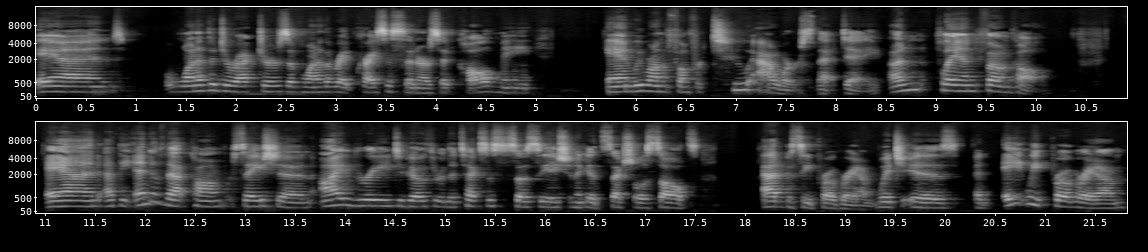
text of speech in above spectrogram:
And one of the directors of one of the rape crisis centers had called me and we were on the phone for two hours that day, unplanned phone call. And at the end of that conversation, I agreed to go through the Texas Association Against Sexual Assaults advocacy program, which is an eight week program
